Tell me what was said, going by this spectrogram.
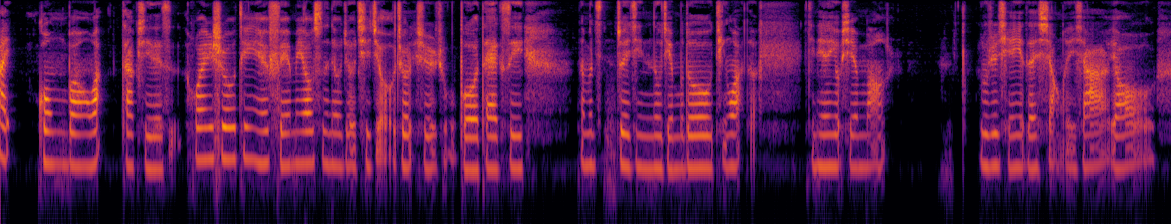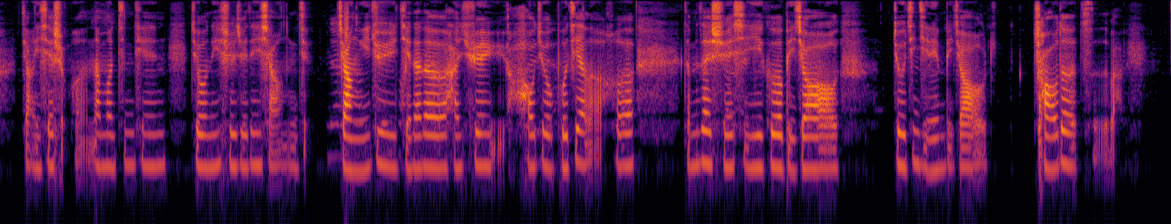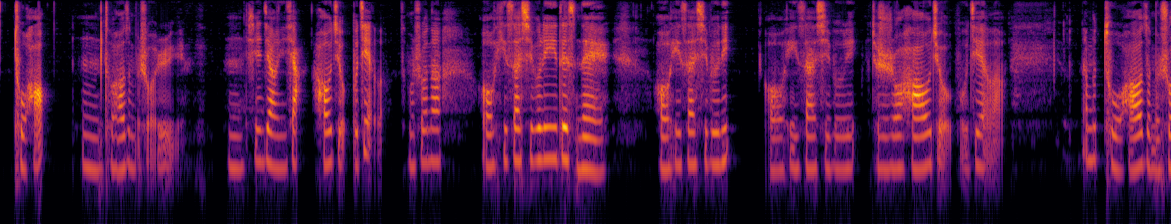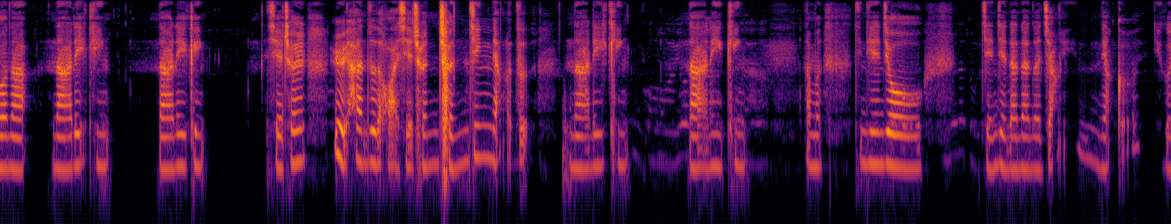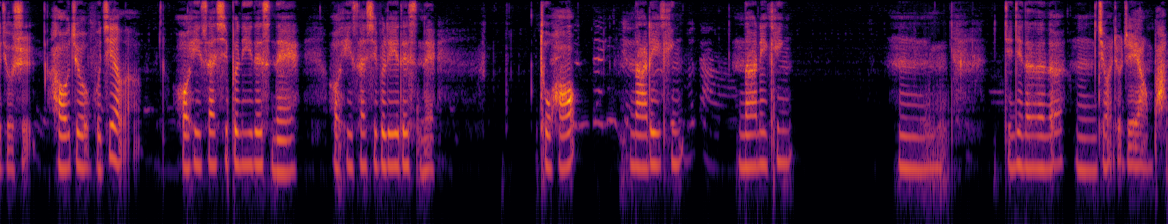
嗨，空邦哇，taxi です。欢迎收听 FM 幺四六九七九，这里是主播 taxi。那么最近录节目都挺晚的，今天有些忙，录之前也在想了一下要讲一些什么，那么今天就临时决定想讲讲一句简单的寒暄语，好久不见了和。咱们在学习一个比较，就近几年比较潮的词吧，土豪。嗯，土豪怎么说日语？嗯，先讲一下，好久不见了，怎么说呢？お久しぶりですね。お久しぶり。お久しぶり，就是说好久不见了。那么土豪怎么说呢？哪里 king？哪里 king？ 写成日语汉字的话，写成“曾经”两个字，哪里 king，哪里 king。那么今天就简简单单的讲两个，一个就是好久不见了，お久しぶりですね，お久しぶりですね。土豪，哪里 king，哪里 king。嗯。 简简单单的，嗯，今晚就这样吧。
